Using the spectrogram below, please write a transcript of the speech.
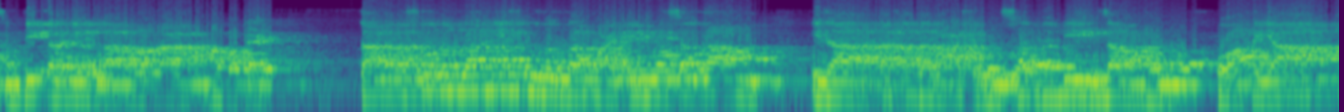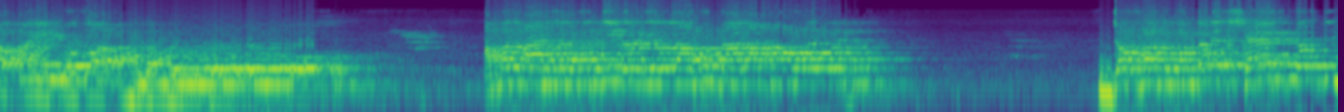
সিদ্দিকা রাদিয়াল্লাহু আনহা বলেন কান রাসূলুল্লাহ সাল্লাল্লাহু আলাইহি ওয়াসাল্লাম إذا دخل العشر صد بيزره وأحيا وأيقظ أهله আমাদের আয়েশা সিদ্দিকা রাদিয়াল্লাহু তাআলা আনহা বলেন যখন রমজানের শেষ দশ দিন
